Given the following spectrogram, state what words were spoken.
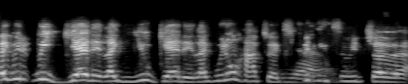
like we we get it, like you get it, like we don't have to explain Yeah. it to each other.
